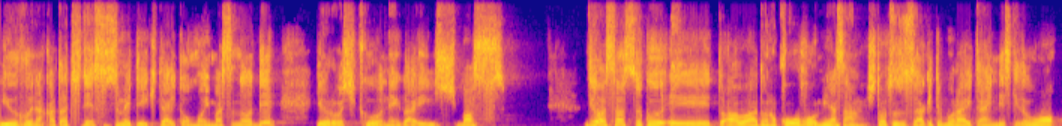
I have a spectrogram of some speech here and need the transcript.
いうふうな形で進めていきたいと思いますので、よろしくお願いします。では早速、えっ、と、アワードの候補を皆さん一つずつ挙げてもらいたいんですけども、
